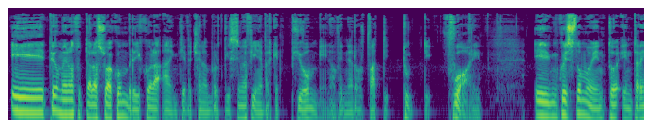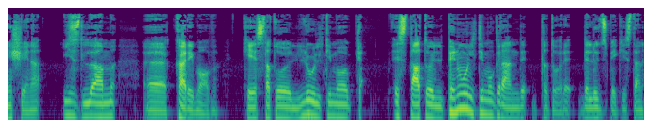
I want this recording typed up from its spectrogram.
E più o meno tutta la sua combricola anche fece una bruttissima fine perché più o meno vennero fatti tutti fuori. E in questo momento entra in scena Islam eh, Karimov, che è stato l'ultimo, cioè, è stato il penultimo grande dittatore dell'Uzbekistan,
